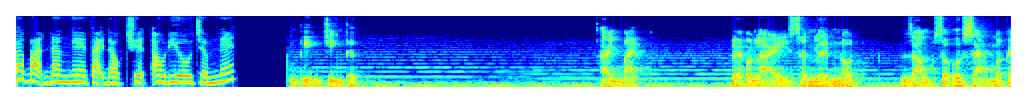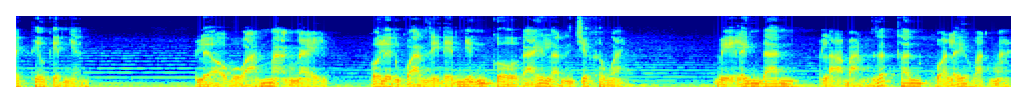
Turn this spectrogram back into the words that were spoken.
Các bạn đang nghe tại đọc chuyện audio.net Thông tin chính thức. Anh Bạch, Người còn lại sân lên nốt, Giọng sỗ sàng một cách thiếu kiên nhẫn. Liệu vụ án mạng này Có liên quan gì đến những cô gái lần trước không anh? Vì Linh Đan Là bạn rất thân của Lê Hoàng Mai.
